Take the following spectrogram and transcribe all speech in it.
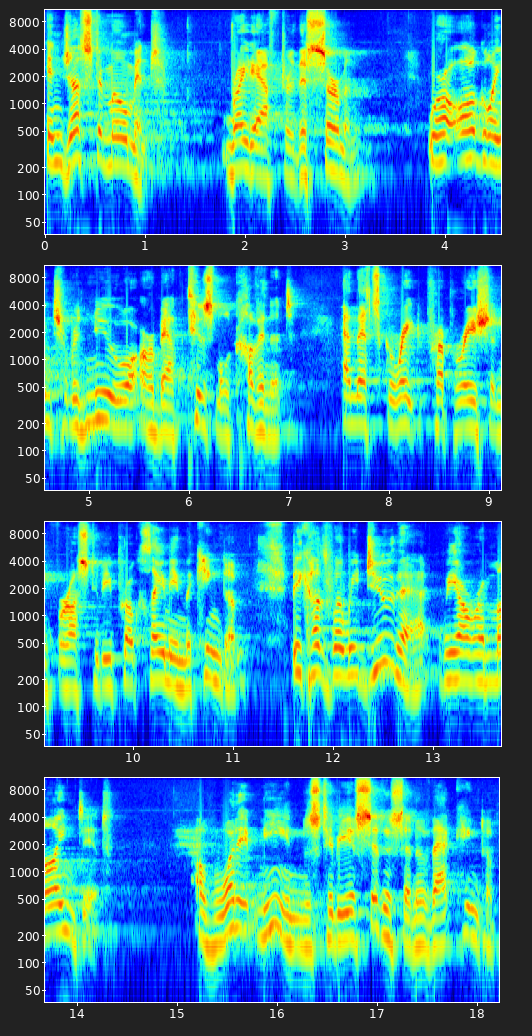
In just a moment, right after this sermon, we're all going to renew our baptismal covenant. And that's great preparation for us to be proclaiming the kingdom. Because when we do that, we are reminded of what it means to be a citizen of that kingdom.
